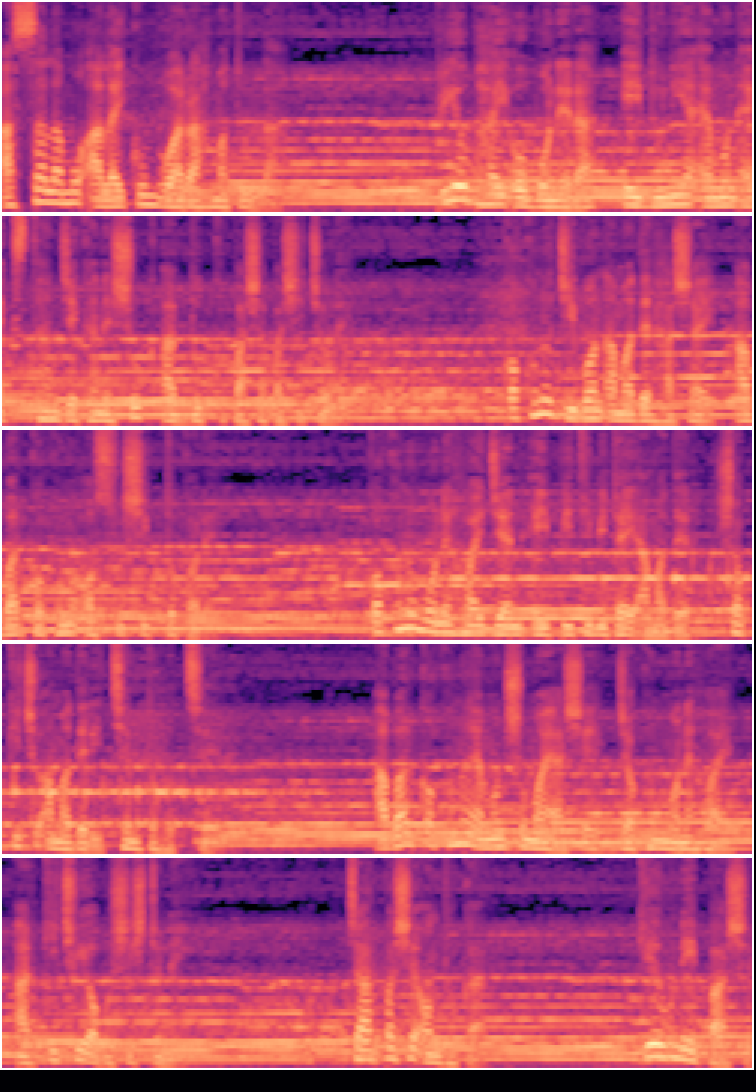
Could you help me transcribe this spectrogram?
আসসালামু আলাইকুম ওয়া রাহমাতুল্লাহ। প্রিয় ভাই ও বোনেরা, এই দুনিয়া এমন এক স্থান যেখানে সুখ আর দুঃখ পাশাপাশি চলে। কখনো জীবন আমাদের হাসায়, আবার কখনো অশ্রুসিক্ত করে। কখনো মনে হয় যেন এই পৃথিবীটাই আমাদের, সবকিছু আমাদের ইচ্ছেমতো হচ্ছে। আবার কখনো এমন সময় আসে যখন মনে হয় আর কিছুই অবশিষ্ট নেই। চারপাশে অন্ধকার। কেউ নেই পাশে।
